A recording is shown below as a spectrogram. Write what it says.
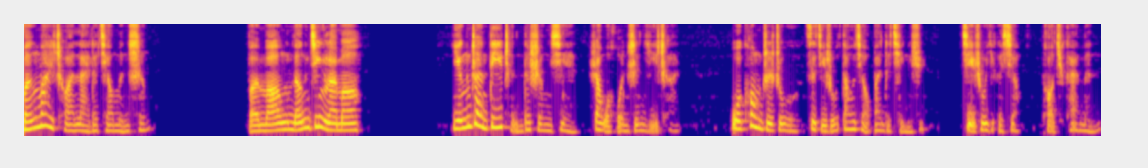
门外传来了敲门声。本王能进来吗？迎战低沉的声线让我浑身一颤，我控制住自己如刀绞般的情绪，挤出一个笑，跑去开门。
